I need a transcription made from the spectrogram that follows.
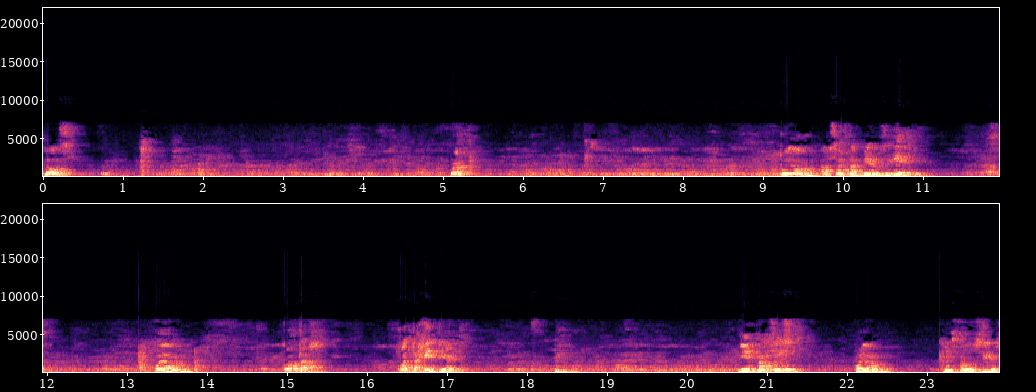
los bueno, puedo hacer también lo siguiente. Puedo contar. ¿Cuánta gente hay? Y entonces puedo introducir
